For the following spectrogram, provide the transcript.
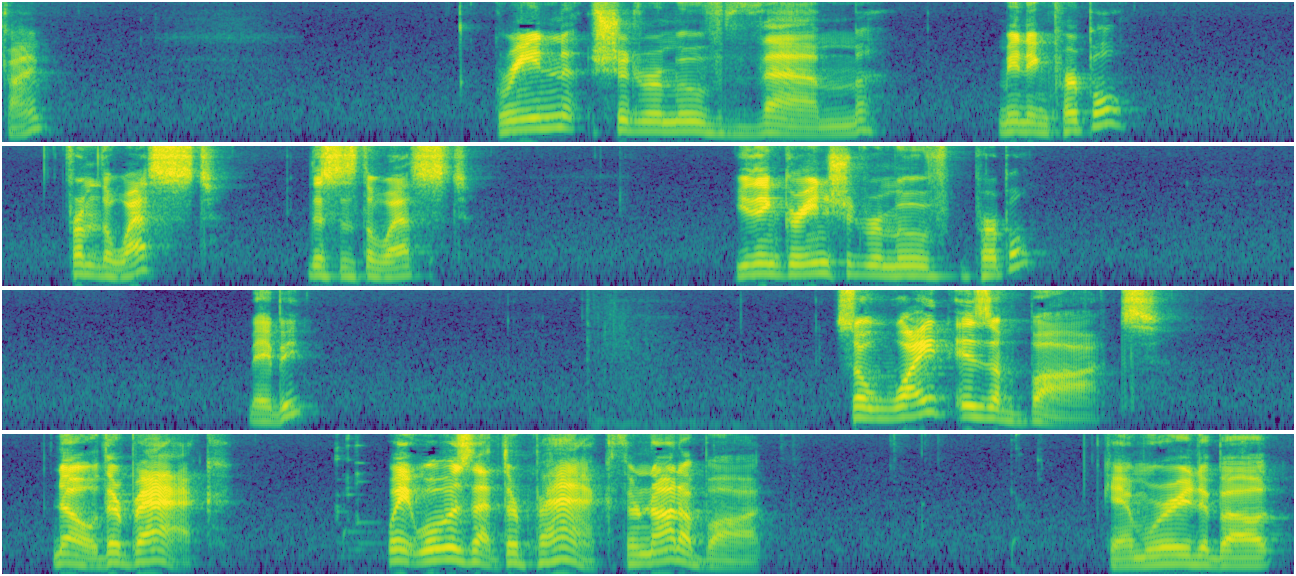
Okay. Green should remove them, meaning purple, from the west. This is the west. You think green should remove purple? Maybe. So white is a bot. No, they're back. Wait, what was that? They're back. They're not a bot. Okay, I'm worried about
